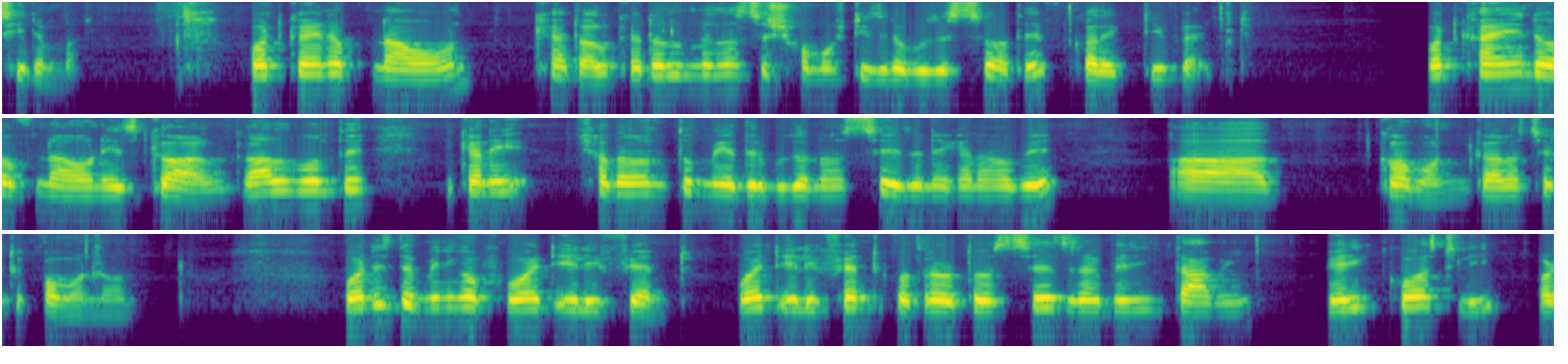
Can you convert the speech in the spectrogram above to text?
C number what kind of noun cattle cattle মানে হচ্ছে সমষ্টি যেটা বুঝেছে, অতএব collective right what kind of noun is girl girl বলতে এখানে সাধারণত মেয়েদের বোঝানো হচ্ছে, এই এখানে হবে কমন গার্ল হচ্ছে একটা common noun what is the meaning of white elephant white elephant কথার অর্থ হচ্ছে যেটা ভেরি দামি very costly or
